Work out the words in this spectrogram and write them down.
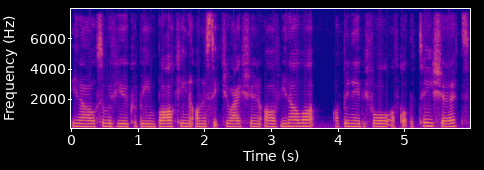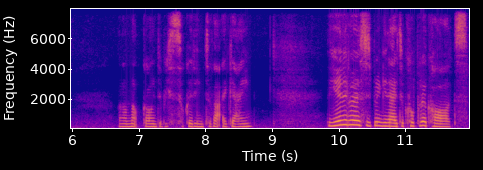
you know, some of you could be embarking on a situation of, you know what, I've been here before, I've got the t shirt, and I'm not going to be suckered into that again. The universe is bringing out a couple of cards,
